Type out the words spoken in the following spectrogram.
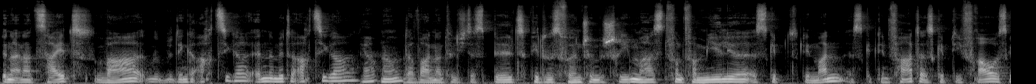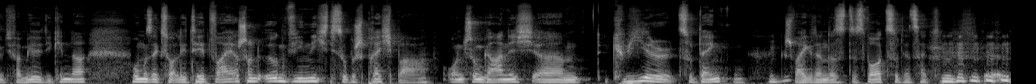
in einer Zeit war, ich denke 80er, Ende, Mitte 80er. Ja. Ne? Da war natürlich das Bild, wie du es vorhin schon beschrieben hast, von Familie. Es gibt den Mann, es gibt den Vater, es gibt die Frau, es gibt die Familie, die Kinder. Homosexualität war ja schon irgendwie nicht so besprechbar und schon gar nicht ähm, queer zu denken. Mhm. Geschweige denn, dass das Wort zu der Zeit äh,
